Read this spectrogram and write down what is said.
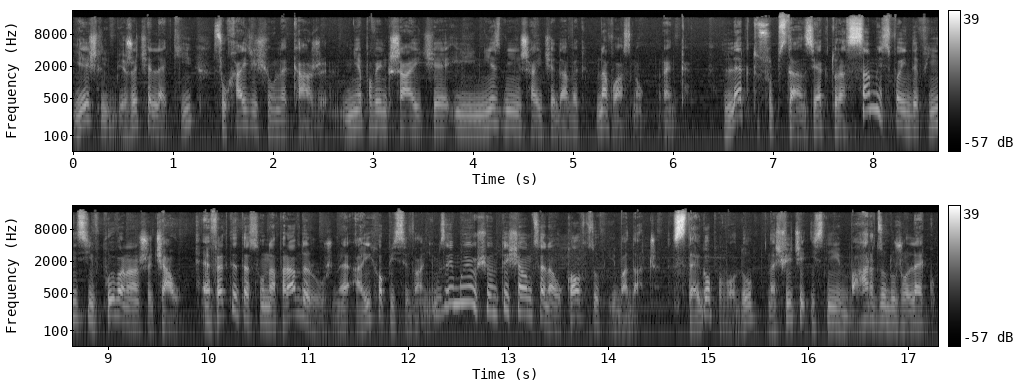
Jeśli bierzecie leki, słuchajcie się lekarzy, nie powiększajcie i nie zmniejszajcie dawek na własną rękę. Lek to substancja, która z samej swojej definicji wpływa na nasze ciało. Efekty te są naprawdę różne, a ich opisywaniem zajmują się tysiące naukowców i badaczy. Z tego powodu na świecie istnieje bardzo dużo leków.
